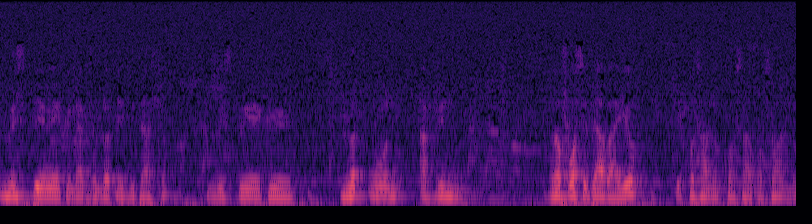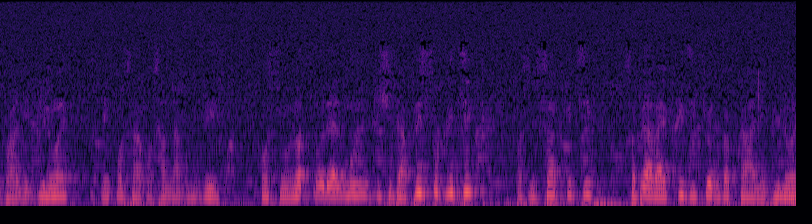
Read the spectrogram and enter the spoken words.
nous espérons que nous avons l'autre invitation. Nous espérons que l'autre monde a vu renforcer le travail. Et comme ça, nous, comme ça, comme ça, nous allons aller plus loin. Et comme ça, comme ça, nous allons construire l'autre modèle monde qui chita plus sous critique. Parce que sans critique, sans travail critique, nous ne pouvons pas aller plus loin.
